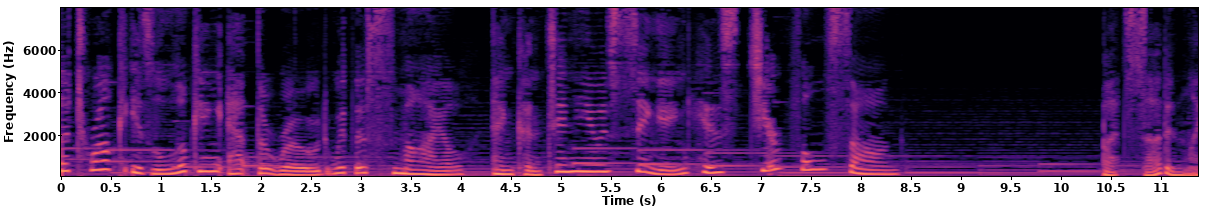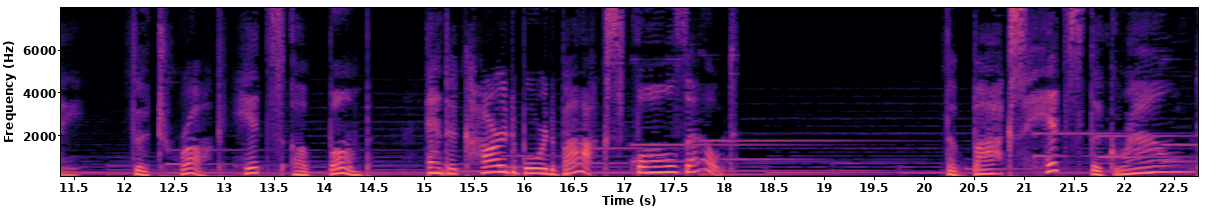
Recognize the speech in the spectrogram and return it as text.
The truck is looking at the road with a smile and continues singing his cheerful song. But suddenly, the truck hits a bump and a cardboard box falls out. The box hits the ground,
